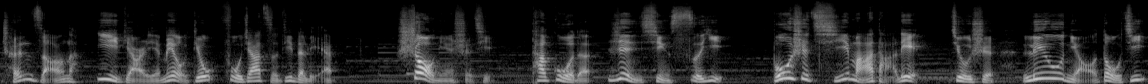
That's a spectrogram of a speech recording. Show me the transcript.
陈子昂呢一点儿也没有丢富家子弟的脸。少年时期，他过得任性肆意，不是骑马打猎，就是溜鸟斗鸡，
